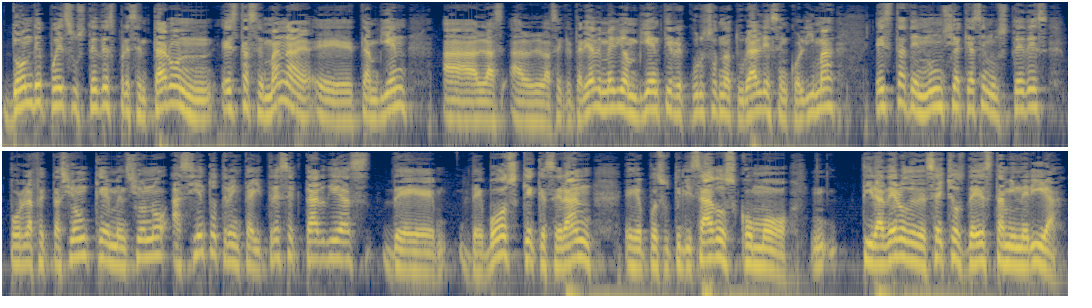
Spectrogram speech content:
donde pues ustedes presentaron esta semana eh, también a, a, la Secretaría de Medio Ambiente y Recursos Naturales en Colima esta denuncia que hacen ustedes por la afectación que menciono a 133 hectáreas de, de bosque que serán eh, pues utilizados como tiradero de desechos de esta minería.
